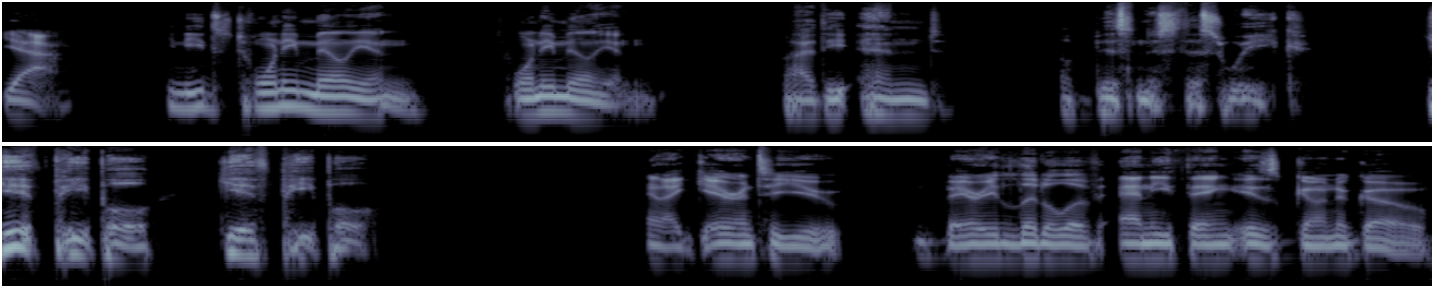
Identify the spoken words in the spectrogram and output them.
yeah. He needs 20 million, 20 million by the end of business this week. Give people, give people and I guarantee you, very little of anything is going to go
